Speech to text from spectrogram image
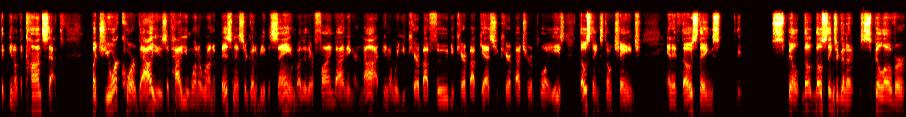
the you know the concept but your core values of how you want to run a business are going to be the same whether they're fine dining or not you know where you care about food you care about guests you care about your employees those things don't change and if those things spill those things are going to spill over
